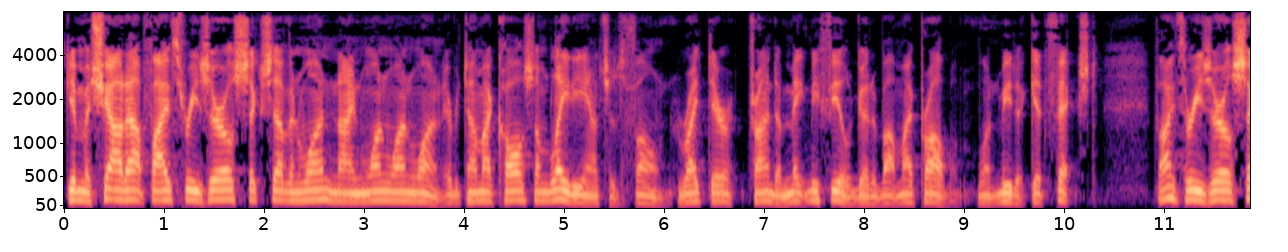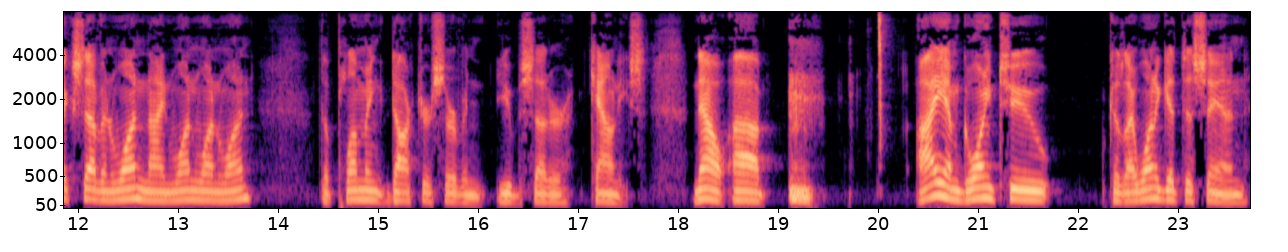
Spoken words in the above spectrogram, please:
give him a shout out 530 671 9111. Every time I call, some lady answers the phone right there trying to make me feel good about my problem, want me to get fixed. 530 671 9111. The plumbing doctor serving Sutter counties. Now, uh, I am going to, because I want to get this in,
